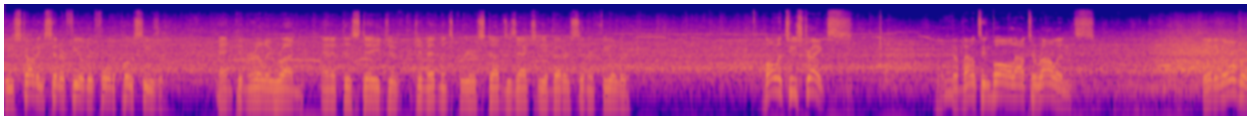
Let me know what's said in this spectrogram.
the starting center fielder for the postseason. And can really run. And at this stage of Jim Edmonds' career, Stubbs is actually a better center fielder. Ball and two strikes. And a bouncing ball out to Rollins. Hitting over.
